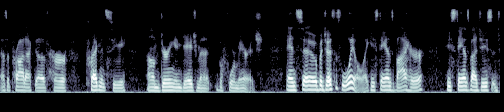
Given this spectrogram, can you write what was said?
as a product of her pregnancy um, during engagement before marriage. And so, but Joseph's loyal. Like he stands by her. He stands by Jesus,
